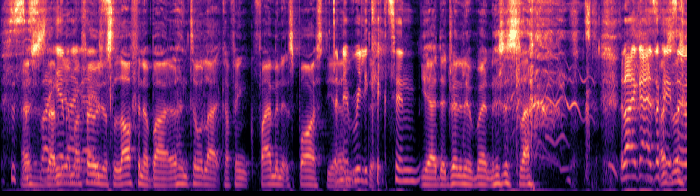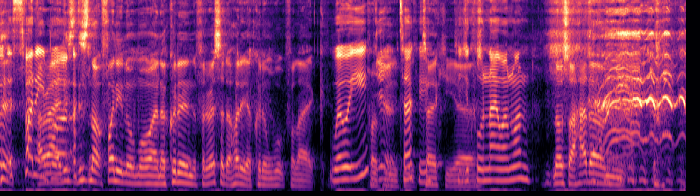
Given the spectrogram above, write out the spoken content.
It's just like, like, me and my friend was just laughing about it until like I think five minutes passed. Yeah, and it really the, kicked in. Yeah, the adrenaline went. It's just like, Like guys, okay, so it's funny, All right, but this, this is not funny no more. And I couldn't for the rest of the holiday. I couldn't walk for like where were you? Yeah. Turkey. Turkey. Yeah. Did you call nine one one? No, so I had um.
